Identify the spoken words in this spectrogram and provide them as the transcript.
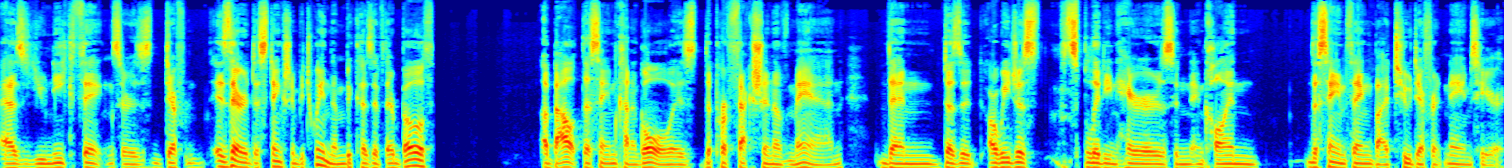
as unique things, or is different? Is there a distinction between them? Because if they're both about the same kind of goal, is the perfection of man, then does it? Are we just splitting hairs and, and calling the same thing by two different names here?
